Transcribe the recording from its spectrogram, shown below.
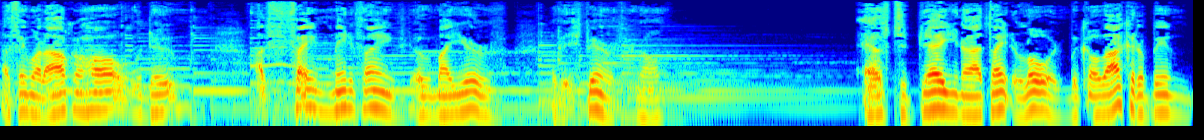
I've seen what alcohol would do. I've seen many things over my years of experience, you know. As today, you know, I thank the Lord because I could have been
